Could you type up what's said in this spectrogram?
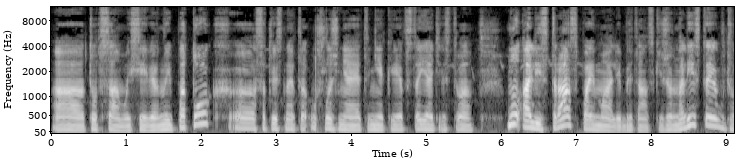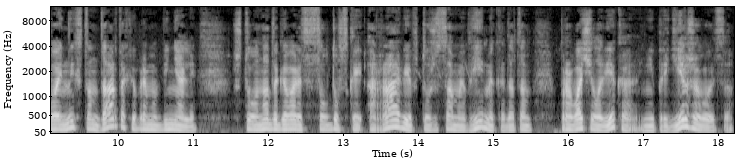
а, тот самый Северный поток. А, соответственно, это усложняет некие обстоятельства. Ну, а Листрас поймали британские журналисты в двойных стандартах и прям обвиняли, что она договаривается с Саудовской Аравией в то же самое время, когда там права человека не придерживаются.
